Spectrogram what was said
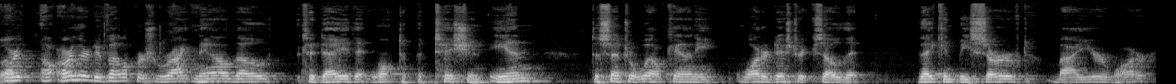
Are, are there developers right now, though, today that want to petition in to Central Weld County Water District so that they can be served by your water?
